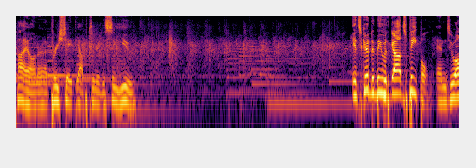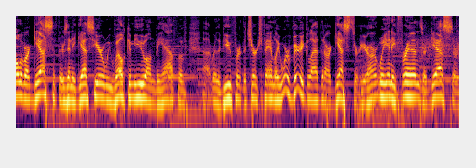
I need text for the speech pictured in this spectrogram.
high honor, I appreciate the opportunity to see you. It's good to be with God's people. And to all of our guests, if there's any guests here, we welcome you on behalf of uh, Brother Buford, the church family. We're very glad that our guests are here, aren't we? Any friends or guests or.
